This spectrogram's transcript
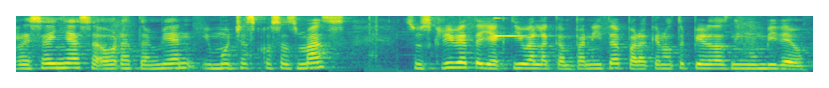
reseñas ahora también y muchas cosas más, suscríbete y activa la campanita para que no te pierdas ningún video.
